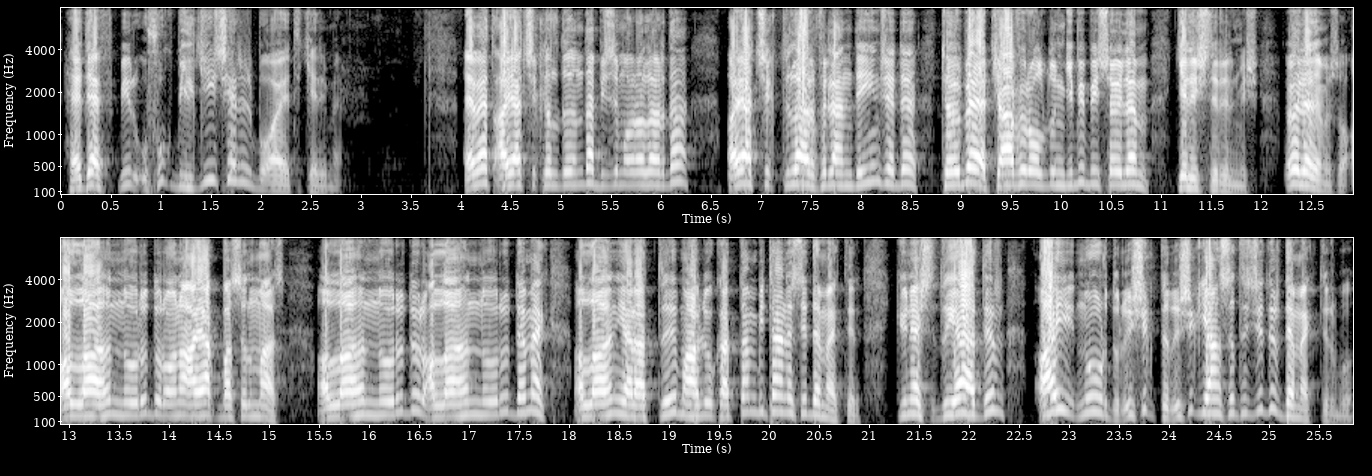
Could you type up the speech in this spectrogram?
hedef, bir ufuk bilgi içerir bu ayeti kerime. Evet aya çıkıldığında bizim oralarda aya çıktılar filan deyince de tövbe et kafir oldun gibi bir söylem geliştirilmiş. Öyle demiş o. Allah'ın nurudur ona ayak basılmaz. Allah'ın nurudur. Allah'ın nuru demek Allah'ın yarattığı mahlukattan bir tanesi demektir. Güneş diyadır, ay nurdur, ışıktır, ışık yansıtıcıdır demektir bu.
